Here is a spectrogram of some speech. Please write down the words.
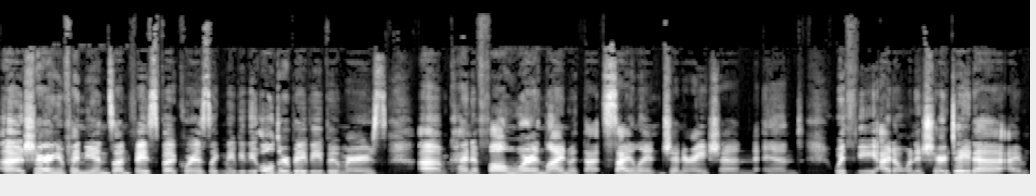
uh, sharing opinions on Facebook, whereas like maybe the older baby boomers um, kind of fall more in line with that silent generation and with the I don't want to share data, I'm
